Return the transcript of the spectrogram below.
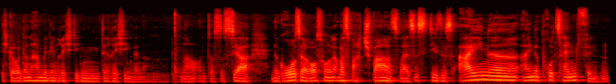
Ich glaube, dann haben wir den richtigen, den richtigen Nenner. Na, und das ist ja eine große Herausforderung, aber es macht Spaß, weil es ist dieses eine, eine Prozent finden.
